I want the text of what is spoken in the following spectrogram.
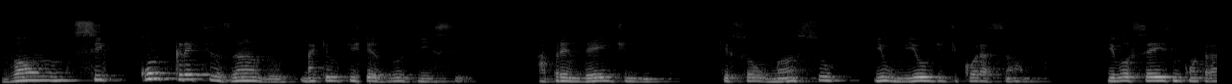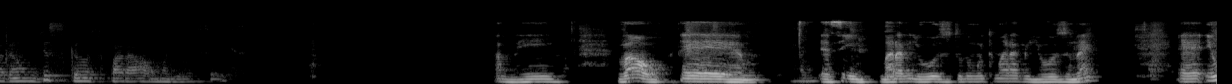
vão se concretizando naquilo que Jesus disse: Aprendei de mim, que sou manso e humilde de coração, e vocês encontrarão descanso para a alma de vocês. Amém. Val, é, é assim, maravilhoso, tudo muito maravilhoso, né? É, eu,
